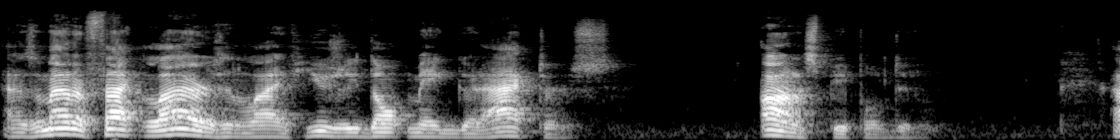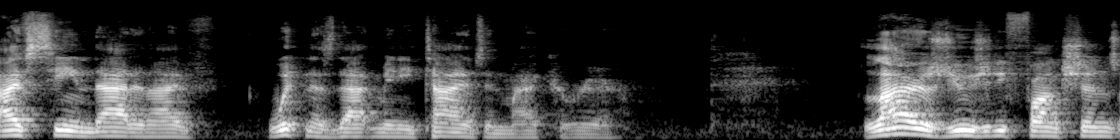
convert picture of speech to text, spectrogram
As a matter of fact, liars in life usually don't make good actors. Honest people do. I've seen that and I've witnessed that many times in my career. Liars usually functions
